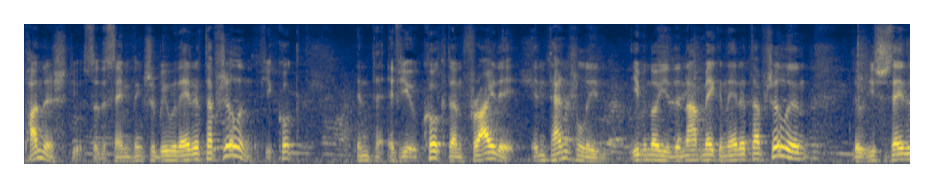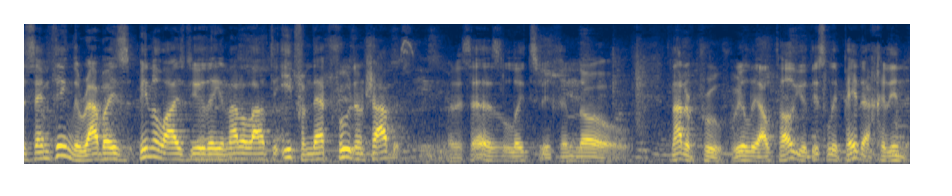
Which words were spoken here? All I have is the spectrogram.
punished you. So the same thing should be with Eruv Tavshilin. If you cooked, if you cooked on Friday intentionally, even though you did not make an Eruv Tavshilin, the- you should say the same thing. The rabbis penalized you that you're not allowed to eat from that food on Shabbos. But it says, no, not a proof. Really, I'll tell you, this lepeda achirin.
